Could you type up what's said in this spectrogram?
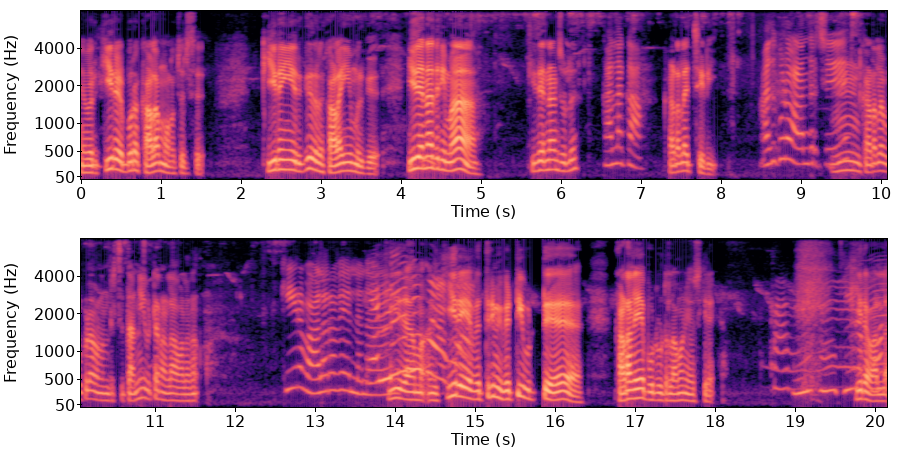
இவர் கீரை பூரா களை முளைச்சிருச்சு. கீரையும் இருக்குது இதில் களையும் இருக்குது இது என்ன தெரியுமா? இது என்னன்னு சொல்லு. கடலக்கா. கடலை செடி அது கூட வளர்ந்துருச்சு. ம் கடலை கூட வளர்ந்துருச்சு. தண்ணி விட்டால் நல்லா வளரும். கீரை வளரவே இல்லைல்ல கீரை ஆமாம் அந்த கீரையை திரும்பி வெட்டி விட்டு கடலையே போட்டு விட்டுலாமான்னு யோசிக்கிறேன். கீரை வரல.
